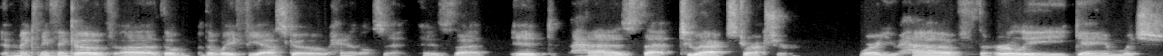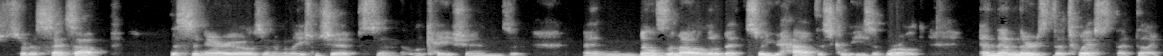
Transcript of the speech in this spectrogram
it, makes me think of uh, the the way Fiasco handles it is that it has that two act structure where you have the early game, which sort of sets up the scenarios and the relationships and the locations and and builds them out a little bit. So you have this cohesive world. And then there's the twist that like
